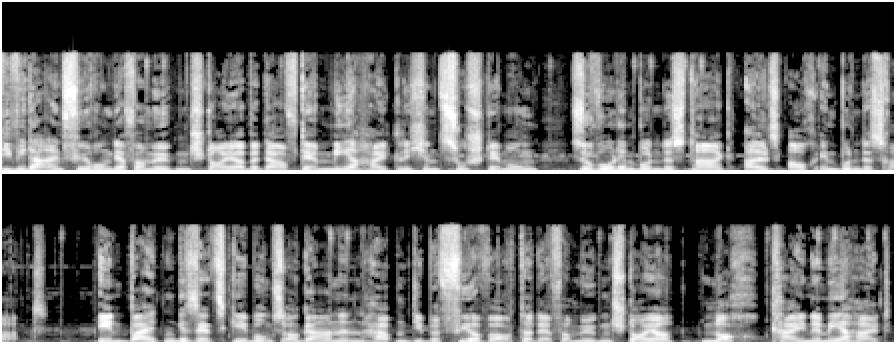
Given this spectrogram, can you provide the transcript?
Die Wiedereinführung der Vermögenssteuer bedarf der mehrheitlichen Zustimmung sowohl im Bundestag als auch im Bundesrat. In beiden Gesetzgebungsorganen haben die Befürworter der Vermögenssteuer noch keine Mehrheit,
